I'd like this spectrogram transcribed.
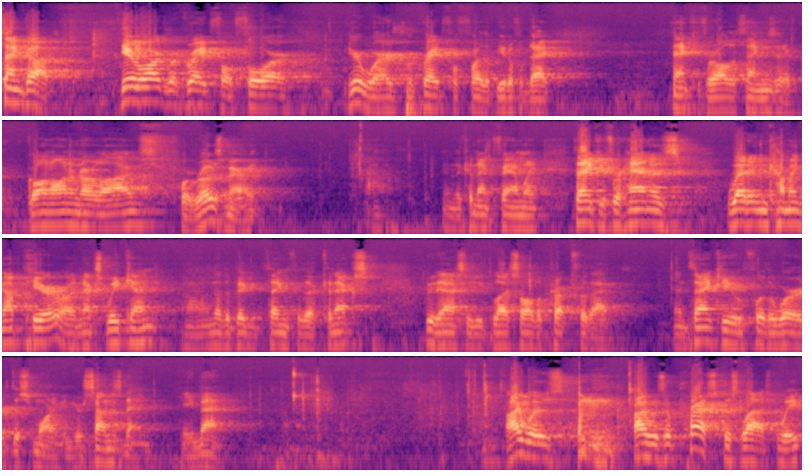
Thank God. Dear Lord, we're grateful for your word. We're grateful for the beautiful day. Thank you for all the things that have gone on in our lives, for Rosemary and the Connect family. Thank you for Hannah's wedding coming up here uh, next weekend. Uh, another big thing for the Connects. We'd ask that you bless all the prep for that. And thank you for the word this morning. In your son's name, amen. I was, I was oppressed this last week,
